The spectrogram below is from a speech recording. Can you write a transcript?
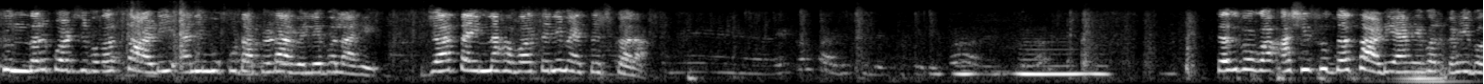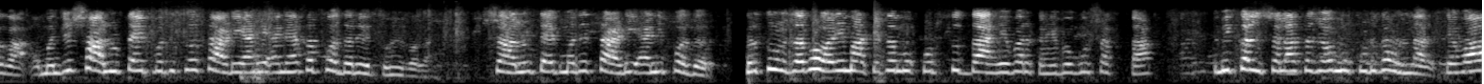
सुंदर क्वालिटी बघा. साडी आणि मुकुट आपल्याला अवेलेबल आहे. ज्या ताईंना हवा त्यांनी मेसेज करा. त्याच बघा अशी सुद्धा साडी आहे बरं का. हे बघा. म्हणजे शालू टाईपमध्ये सुद्धा साडी आहे आणि असा पदर येतो हे बघा. शालू टाईपमध्ये साडी आणि पदर. तर तुळजाभवानी मातेचा मुकुट सुद्धा आहे बरं का हे बघू शकता. तुम्ही कलशाला असा जेव्हा मुकुट घालणार तेव्हा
